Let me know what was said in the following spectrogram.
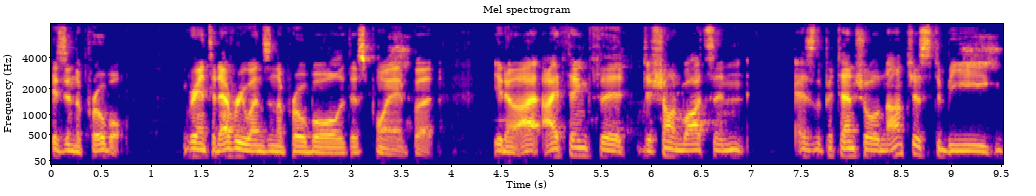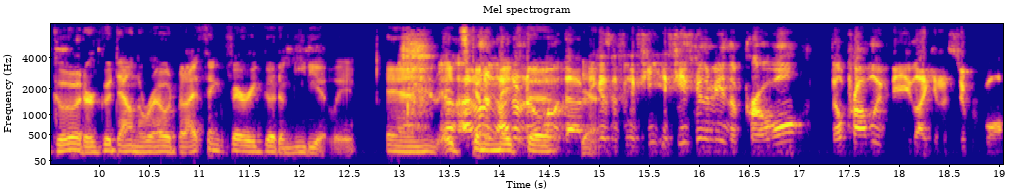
is in the Pro Bowl. Granted, everyone's in the Pro Bowl at this point, but, you know, I, I think that Deshaun Watson has the potential not just to be good or good down the road, but I think very good immediately. And Yeah, it's going to make I don't know the. about that yeah. because if, if, he, if he's going to be in the Pro Bowl, they'll probably be like in the Super Bowl.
